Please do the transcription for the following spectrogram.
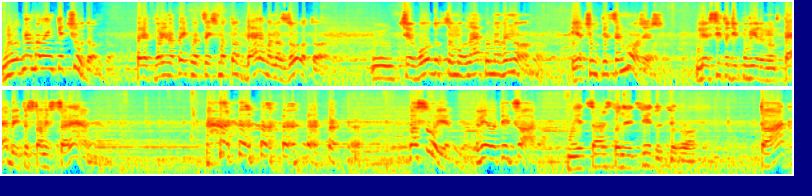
Ну одне маленьке чудо. Перетвори, наприклад, цей шматок дерева на золото, М, чи воду в цьому глеку на вино. Я чув, ти це можеш. Ми всі тоді повіримо в тебе і ти станеш царем. Пасує, вилитий цар. Моє царство не від світу цього. Так?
